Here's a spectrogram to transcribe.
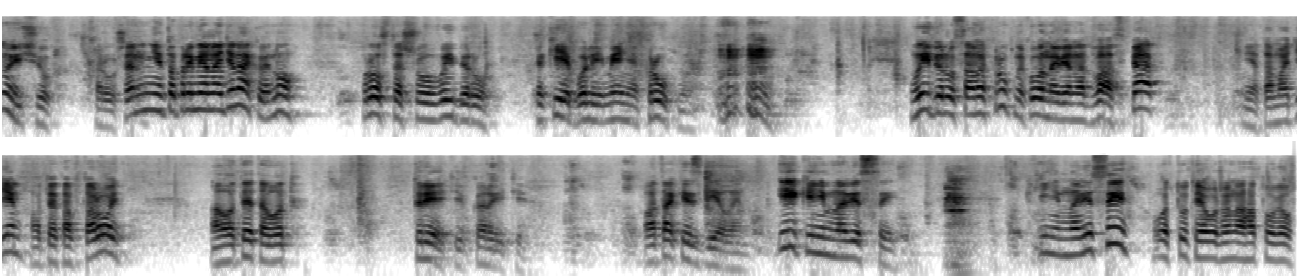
Ну, еще хороший. Они не то примерно одинаковые, но просто что выберу, какие более-менее крупные. Выберу самых крупных. Он, наверное, 25. Нет, там один. Вот это второй. А вот это вот третий в корыте. Вот так и сделаем. И кинем на весы. Кинем на весы. Вот тут я уже наготовил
